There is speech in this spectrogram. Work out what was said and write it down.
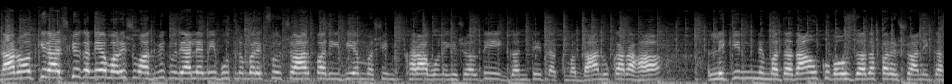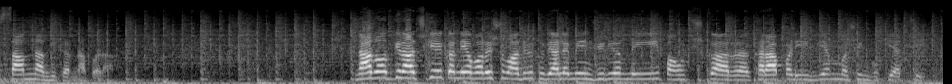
नारौद की राजकीय कन्या वरिष्ठ माध्यमिक विद्यालय में बूथ नंबर 104 पर ईवीएम मशीन खराब होने के चलते एक घंटे तक मतदान रुका रहा, लेकिन मतदाताओं को बहुत ज़्यादा परेशानी का सामना भी करना पड़ा। नारौद के राजकीय कन्या वरिष्ठ माध्यमिक विद्यालय में इंजीनियर ने पहुंचकर खराब पड़ी ईवीएम मशीन को किया ठीक।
